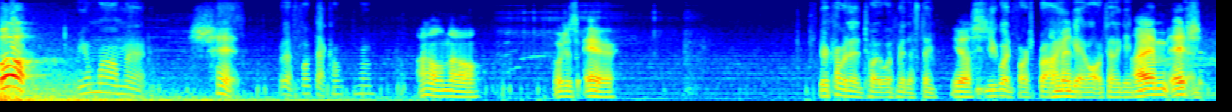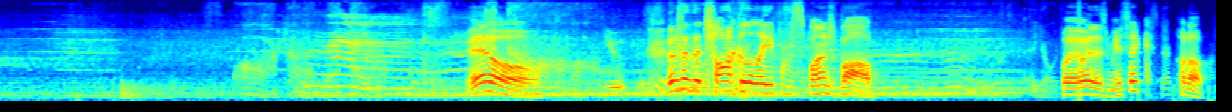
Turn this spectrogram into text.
Oh! Where your mom at? Shit. Where the fuck that come from? I don't know. Or just air. You're coming in the toilet with me this time. Yes. You're going first, bro. I'm in. getting locked in again. I am itch. Oh, God. Ew. You. Looks like the chocolate lady from SpongeBob. Wait, wait, there's music? Hold up.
